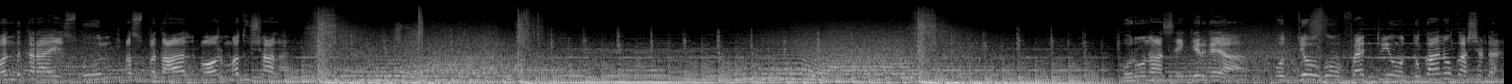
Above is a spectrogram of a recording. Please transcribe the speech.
बंद कराए स्कूल, अस्पताल और मधुशाला। कोरोना से गिर गया उद्योगों, फैक्ट्रियों, दुकानों का शटर।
